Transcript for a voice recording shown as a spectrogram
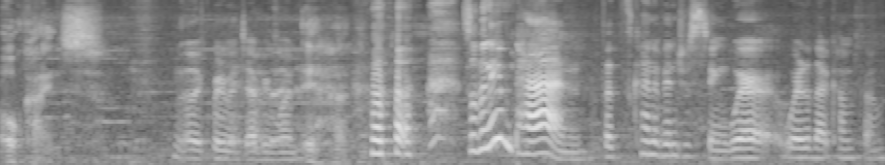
all kinds. Like pretty much everyone. Yeah. so the name Pan, that's kind of interesting. Where where did that come from?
